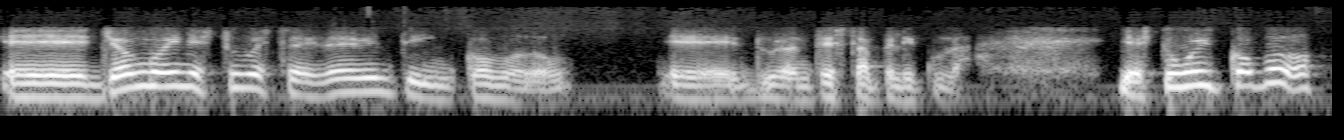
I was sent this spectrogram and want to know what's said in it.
Eh, John Wayne estuvo extraordinariamente incómodo eh, durante esta película y estuvo incómodo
